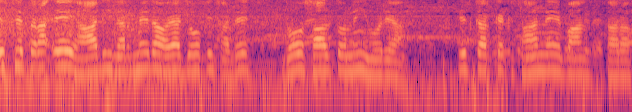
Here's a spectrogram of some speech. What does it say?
ਇਸੇ ਤਰ੍ਹਾਂ ਇਹ ਹਾਲ ਹੀ ਨਰਮੇ ਦਾ ਹੋਇਆ ਜੋ ਕਿ ਸਾਡੇ 2 ਸਾਲ ਤੋਂ ਨਹੀਂ ਹੋ ਰਿਹਾ। ਇਸ ਕਰਕੇ ਕਿਸਾਨ ਨੇ ਇਹ ਬਾਗ ਸਾਰਾ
